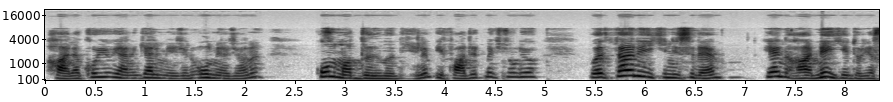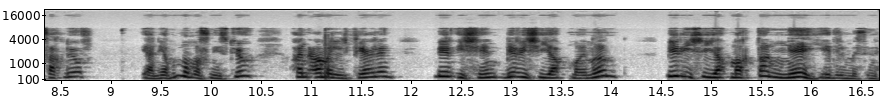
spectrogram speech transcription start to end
hale koyuyor. Yani gelmeyeceğini, olmayacağını, olmadığını diyelim ifade etmek için oluyor. Ve tane ikincisi de yenha nehyediyor, yasaklıyor. Yani yapılmamasını istiyor. An amel fiilen bir işin, bir işi yapmanın, bir işi yapmaktan nehyedilmesini.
